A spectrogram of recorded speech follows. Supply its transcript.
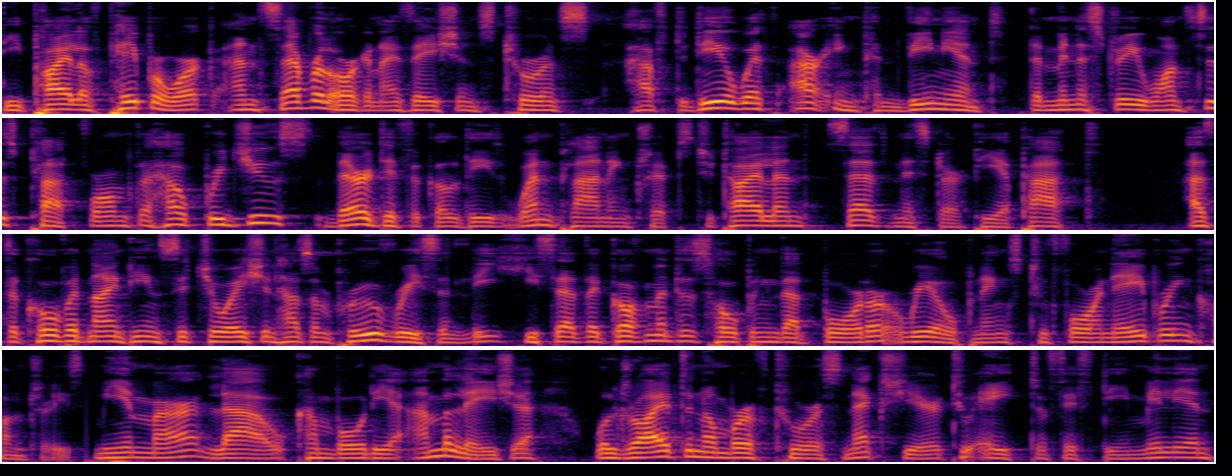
The pile of paperwork and several organisations tourists have to deal with are inconvenient. The ministry wants this platform to help reduce their difficulties when planning trips to Thailand, says Mr. Piapat. As the COVID 19 situation has improved recently, he said the government is hoping that border reopenings to four neighbouring countries, Myanmar, Laos, Cambodia, and Malaysia, will drive the number of tourists next year to 8 to 15 million,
